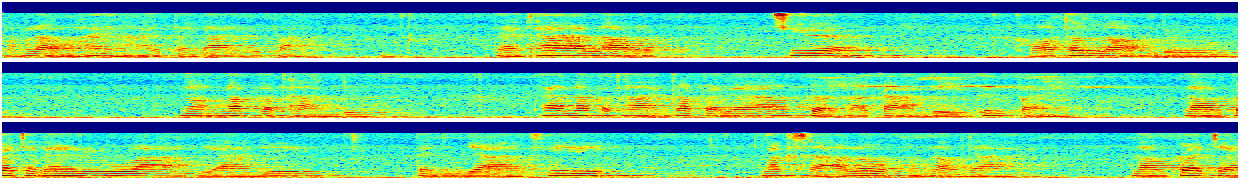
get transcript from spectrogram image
ของเราให้หายไปได้หรือเปล่า แต่ถ้าเราเชื่อขอทดลองดู ลองรับประทานดู ถ้ารับประทานเข้าไปแล้วเกิดอาการดีขึ้นไป เราก็จะได้รู้ว่ายานี้เป็นยาที่รักษาโรคของเราได้ เราก็จะ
